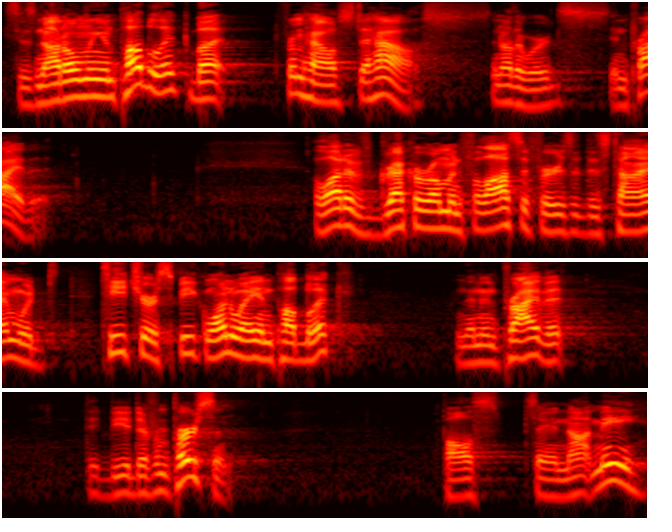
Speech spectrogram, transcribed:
He says, not only in public, but from house to house. In other words, in private. A lot of Greco Roman philosophers at this time would teach or speak one way in public, and then in private, they'd be a different person. Paul's saying, Not me.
